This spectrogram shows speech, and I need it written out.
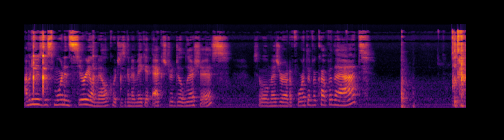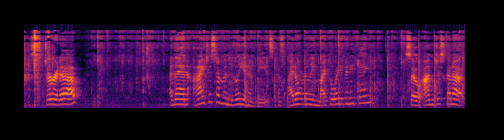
I'm gonna use this morning's cereal milk, which is gonna make it extra delicious. So we'll measure out a fourth of a cup of that. Stir it up. And then I just have a million of these because I don't really microwave anything. So I'm just gonna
